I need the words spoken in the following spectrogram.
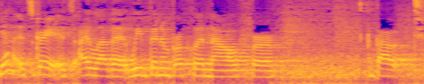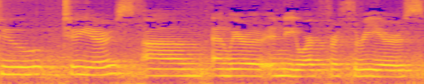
yeah, it's great. It's I love it. We've been in Brooklyn now for about two two years, um, and we were in New York for three years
